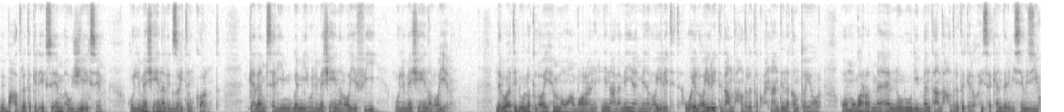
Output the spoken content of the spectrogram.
وبيبقى حضرتك ال XM أو ال JXM واللي ماشي هنا ال exciting current كلام سليم وجميل. واللي ماشي هنا ال IFE واللي ماشي هنا ال IM دلوقتي بيقول لك ال IM هو عبارة عن اتنين على مية من ال I rated هو إيه ال I rated عند حضرتك؟ وإحنا عندنا كام تيار هو مجرد ما قال no load يبقى انت عند حضرتك ال I secondary بيساوي zero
